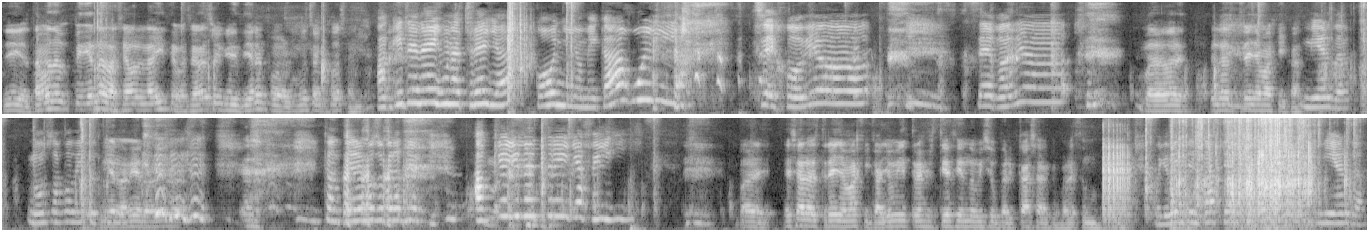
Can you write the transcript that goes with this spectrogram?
Sí, estamos pidiendo demasiados likes, demasiadas suscripciones por muchas cosas, ¿no? Aquí tenéis una estrella. Coño, me cago en la. Se jodió. Se jodió. Vale, vale. Es la estrella mágica. Mierda. No se ha jodido. tío. Mierda, mierda, mierda. Cancelemos operación. Aquí hay una estrella feliz. Vale, esa es la estrella mágica. Yo mientras estoy haciendo mi super casa, que parece un... Pues yo voy a intentar hacer. Mierda.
